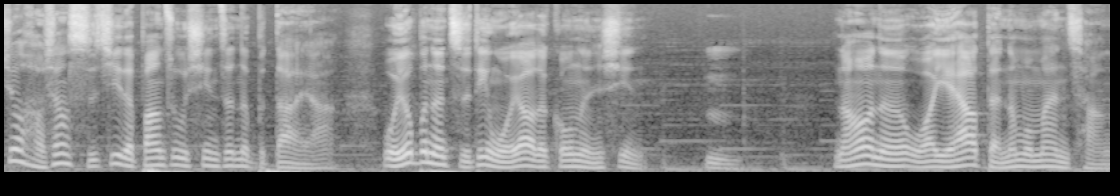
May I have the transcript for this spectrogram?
就好像实际的帮助性真的不大呀。我又不能指定我要的功能性。嗯，然后呢，我也要等那么漫长，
